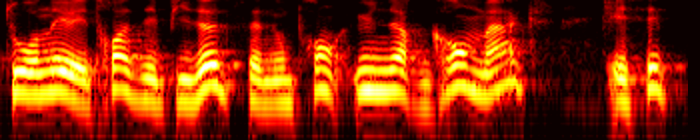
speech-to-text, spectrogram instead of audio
tourner les trois épisodes, ça nous prend une heure grand max, et c'est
